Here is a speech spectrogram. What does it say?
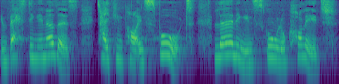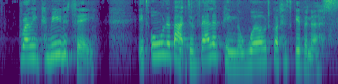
investing in others, taking part in sport, learning in school or college, growing community. It's all about developing the world God has given us,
